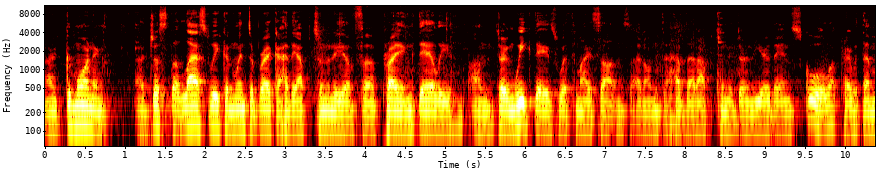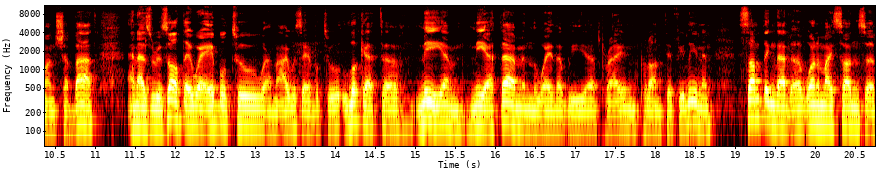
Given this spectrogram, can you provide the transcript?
All right, good morning. Uh, just last week in winter break, I had the opportunity of uh, praying daily on, during weekdays with my sons. I don't have that opportunity during the year they're in school. I pray with them on Shabbat. And as a result, they were able to, and I was able to, look at uh, me and me at them in the way that we uh, pray and put on tefillin. And something that uh, one of my sons uh,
